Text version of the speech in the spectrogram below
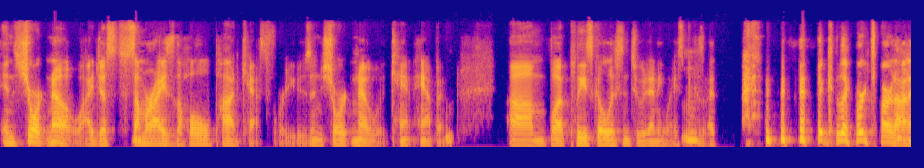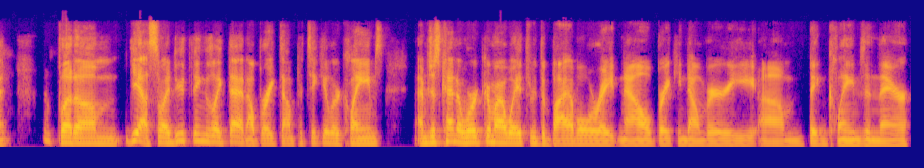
In short, no. I just hmm. summarized the whole podcast for you. Is in short, no, it can't happen. Um, but please go listen to it anyways hmm. because mm. I because I worked hard on it. But um, yeah, so I do things like that. And I'll break down particular claims. I'm just kind of working my way through the Bible right now, breaking down very um big claims in there.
